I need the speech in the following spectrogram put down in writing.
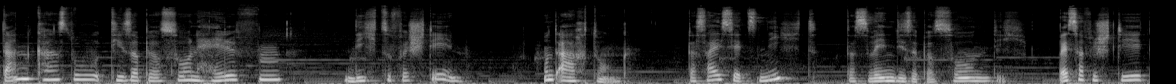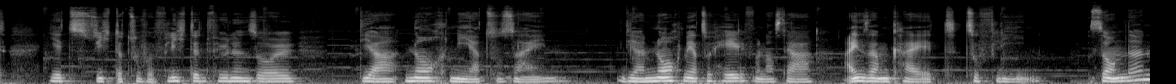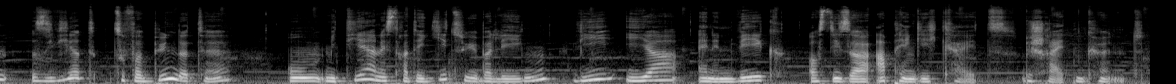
dann kannst du dieser Person helfen, dich zu verstehen. Und Achtung, das heißt jetzt nicht, dass wenn diese Person dich besser versteht, jetzt sich dazu verpflichtet fühlen soll, dir noch näher zu sein, dir noch mehr zu helfen, aus der Einsamkeit zu fliehen, sondern sie wird zu Verbündete, um mit dir eine Strategie zu überlegen, wie ihr einen Weg aus dieser Abhängigkeit beschreiten könnt.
